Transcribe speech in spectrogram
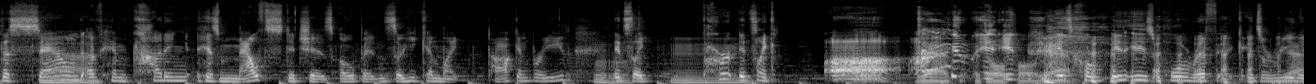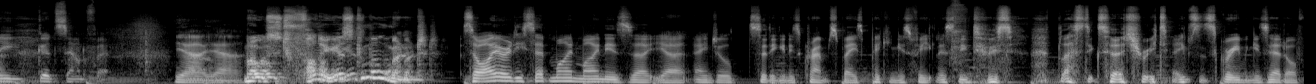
the sound Yeah. of him cutting his mouth stitches open so he can like talk and breathe. Mm-hmm. It's like per- Mm. it's like oh Yeah, it's, it's it, it- awful. yeah. it's hor- it is horrific. It's a really good sound effect. yeah, yeah. Most funniest moment. So I already said mine. Mine is uh, yeah, Angel sitting in his cramped space, picking his feet, listening to his plastic surgery tapes, and screaming his head off.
